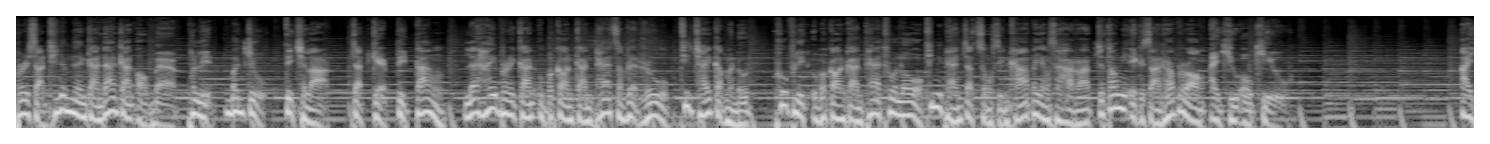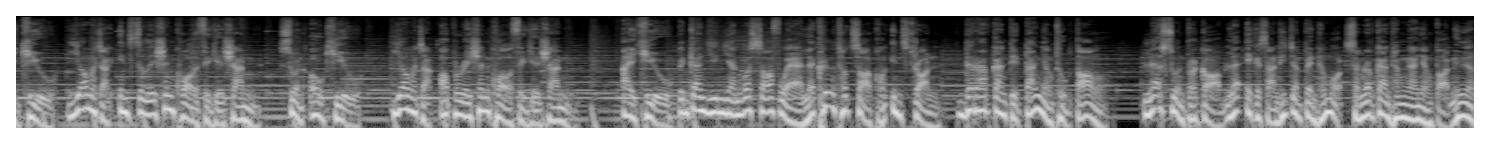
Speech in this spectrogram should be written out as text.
บริษัทที่ดำเนินการด้านการออกแบบ ผลิต บรรจุ ติดฉลาก จัดเก็บติดตั้ง และให้บริการอุปกรณ์การแพทย์สำเร็จรูปที่ใช้กับมนุษย์ ผู้ผลิตอุปกรณ์การแพทย์ทั่วโลกที่มีแผนจัดส่งสินค้าไปยังสหรัฐ จะต้องมีเอกสารรับรอง IQOQ IQ ย่อมาจาก Installation Qualification ส่วน OQ ย่อมาจาก Operation Qualification IQ เป็นการยืนยันว่าซอฟต์แวร์และเครื่องทดสอบของ Instron ได้รับการติดตั้งอย่างถูกต้อง และส่วนประกอบและเอกสารที่จำเป็นทั้งหมดสำหรับการทำงานอย่างต่อเนื่อง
